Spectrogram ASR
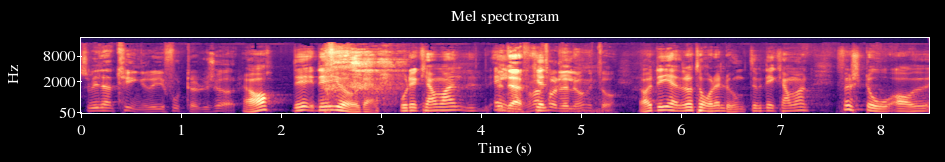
så blir den tyngre ju fortare du kör. Ja, det, det gör den. Och det kan man enkelt... Det är därför man tar det lugnt då? Ja, det gäller att ta det lugnt. Det kan man förstå av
